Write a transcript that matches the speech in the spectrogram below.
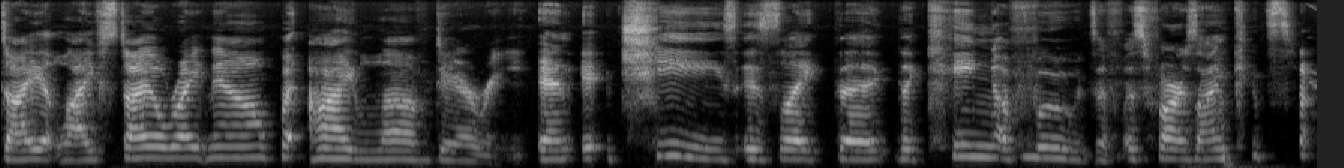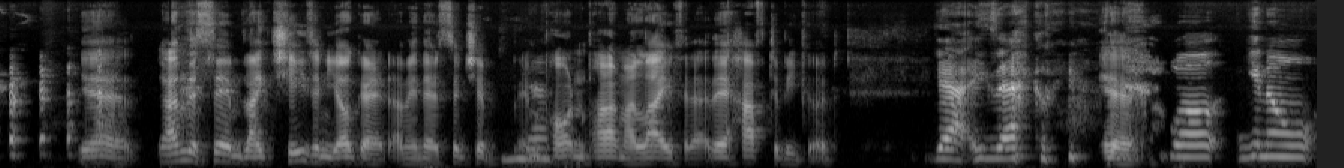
diet lifestyle right now but i love dairy. And it, cheese is like the the king of foods as far as i'm concerned. Yeah i'm the same like cheese and yogurt i mean they're such an yeah. important part of my life that they have to be good yeah, exactly. Yeah. Well, you know,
